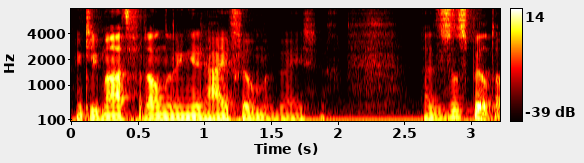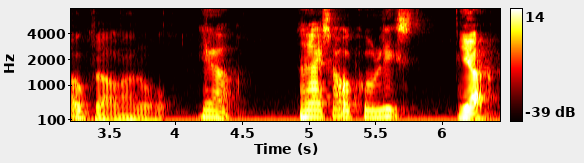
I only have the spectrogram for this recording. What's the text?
en klimaatverandering is hij veel mee bezig. Dus dat speelt ook wel een rol. ja. En hij is alcoholist. Ja,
